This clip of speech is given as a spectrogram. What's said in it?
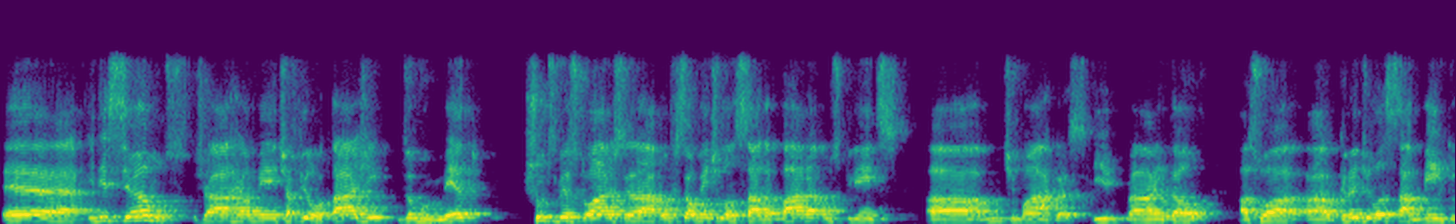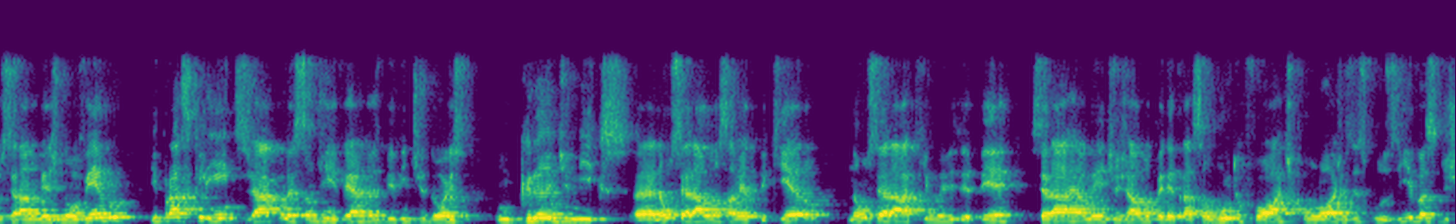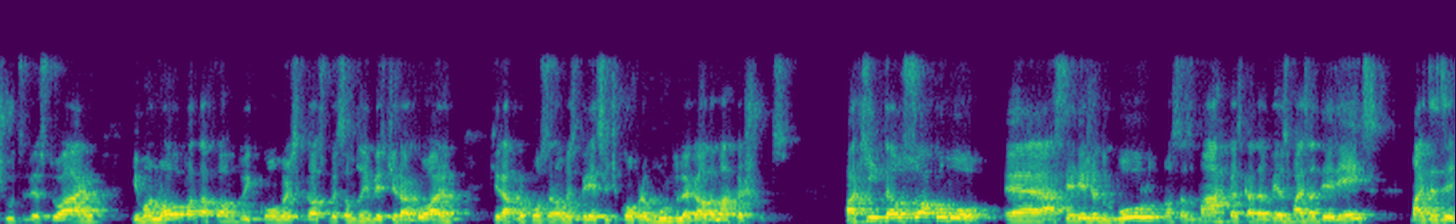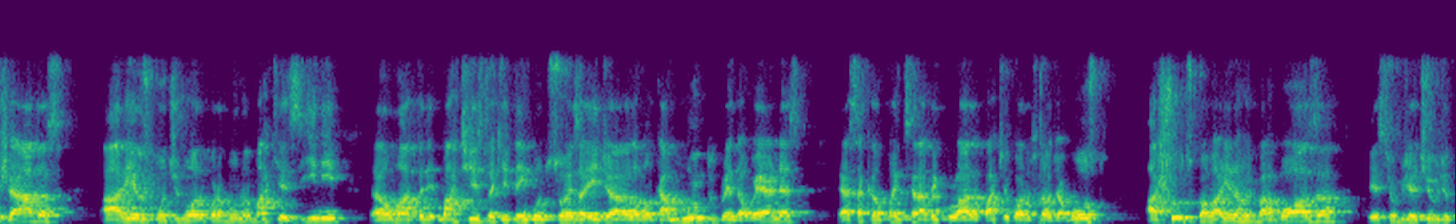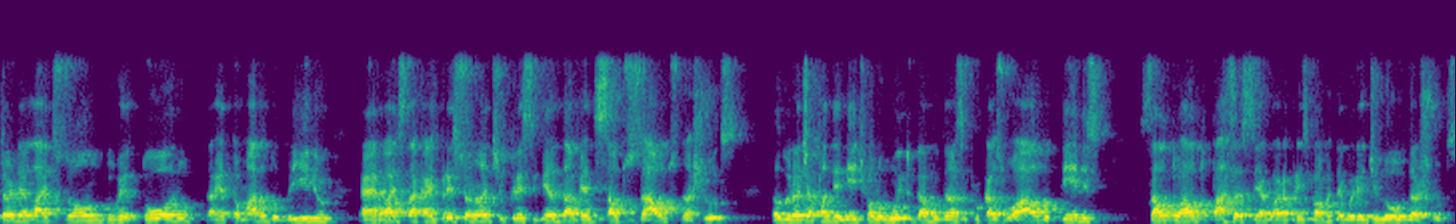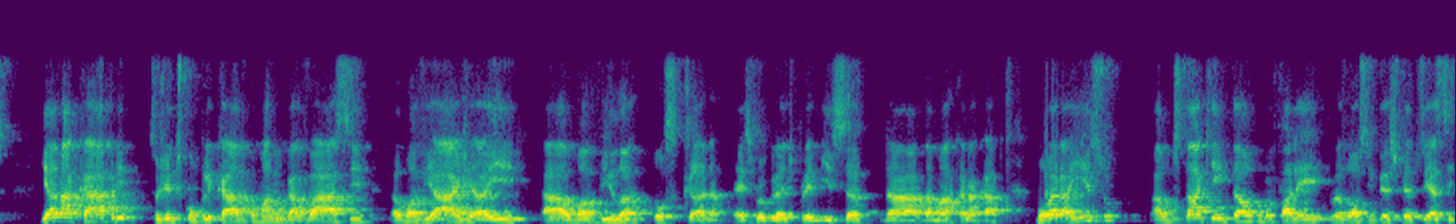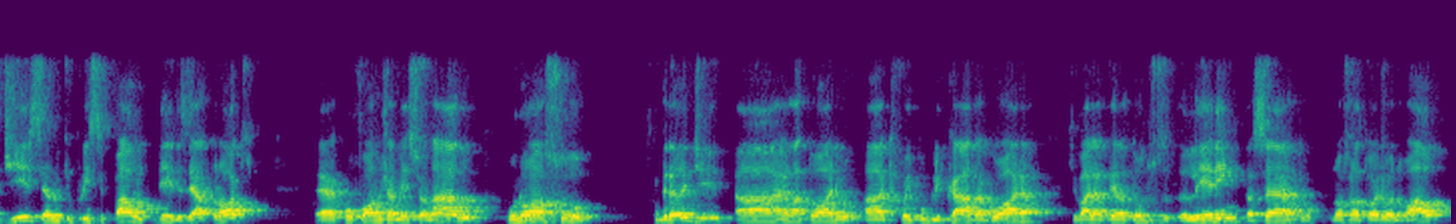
é, iniciamos já realmente a pilotagem, desenvolvimento. Chutes Vestuário será oficialmente lançada para os clientes ah, multimarcas e ah, então a sua a grande lançamento será no mês de novembro e para as clientes já a coleção de inverno 2022 um grande mix. É, não será um lançamento pequeno, não será aqui um MVP, será realmente já uma penetração muito forte com lojas exclusivas de chutes vestuário e uma nova plataforma do e-commerce que nós começamos a investir agora, que irá proporcionar uma experiência de compra muito legal da marca Chutes. Aqui, então, só como é, a cereja do bolo, nossas marcas cada vez mais aderentes, mais desejadas. A Arezzo continuando com a Bruna Marquezine, é uma, uma, artista que tem condições aí de alavancar muito brand awareness. Essa campanha que será vinculada a partir agora do final de agosto. A Chutes com a Marina Rui Barbosa, esse objetivo de turn the lights on, do retorno, da retomada do brilho. É, vai destacar impressionante o crescimento da venda de saltos altos na Chutes. Então, durante a pandemia, a gente falou muito da mudança para o casual, do tênis. Salto alto passa a ser agora a principal categoria de novo da Chutes. E a Ana Capri, sujeito descomplicado, com a Manu Gavassi, uma viagem aí a uma vila toscana. Essa foi a grande premissa da, da marca Anacap. Bom, era isso. Ah, o destaque, então, como eu falei, para os nossos investimentos ESG, sendo que o principal deles é a troca, é, conforme já mencionado. O nosso grande ah, relatório ah, que foi publicado agora, que vale a pena todos lerem, tá certo? Nosso relatório anual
